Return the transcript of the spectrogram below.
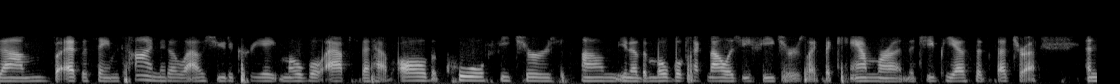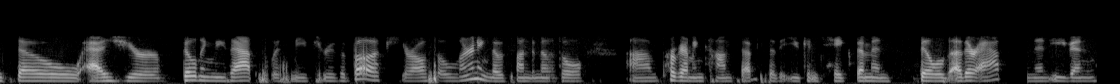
um, but at the same time, it allows you to create mobile apps that have all the cool features, um, you know, the mobile technology features like the camera and the GPS, etc. And so as you're building these apps with me through the book, you're also learning those fundamental um, programming concepts so that you can take them and build other apps and then even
